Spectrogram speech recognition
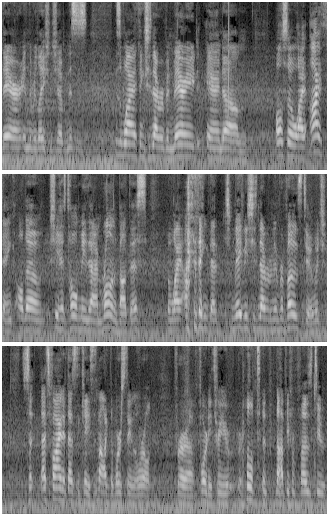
there in the relationship. And this is this is why I think she's never been married, and um, also why I think, although she has told me that I'm wrong about this, but why I think that maybe she's never been proposed to, which so that's fine if that's the case. It's not like the worst thing in the world. for a 43 year old to not be proposed to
